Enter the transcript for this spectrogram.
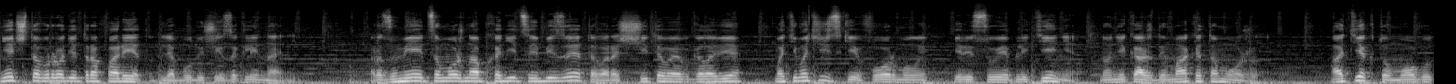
Нечто вроде трафарета для будущих заклинаний. Разумеется, можно обходиться и без этого, рассчитывая в голове математические формулы и рисуя плетения, но не каждый маг это может. А те, кто могут,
